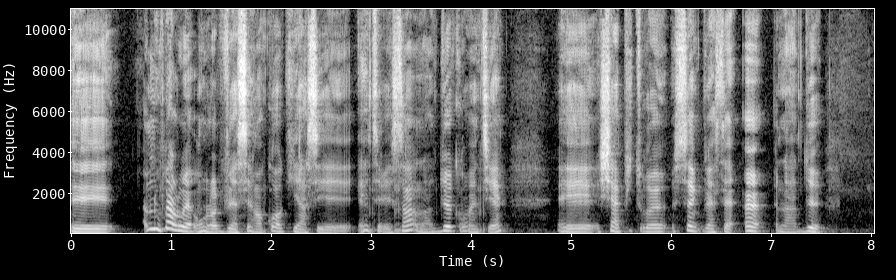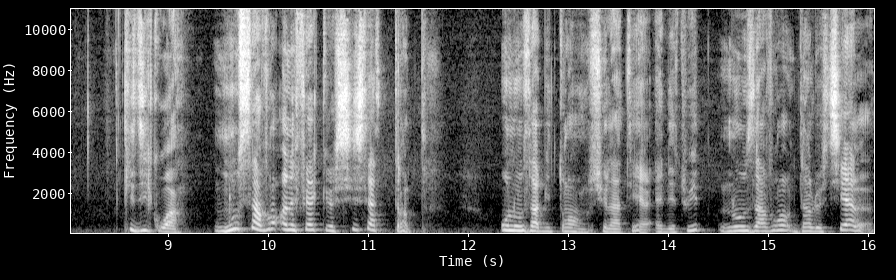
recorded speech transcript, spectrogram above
Et nous parlons d'un autre verset encore qui est assez intéressant, dans 2 Corinthiens, et chapitre 5, verset 1 à 2, qui dit quoi? Nous savons en effet que si cette tente où nous habitons sur la terre est détruite, nous avons dans le ciel,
